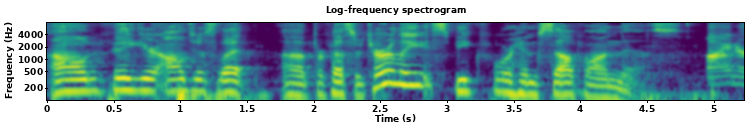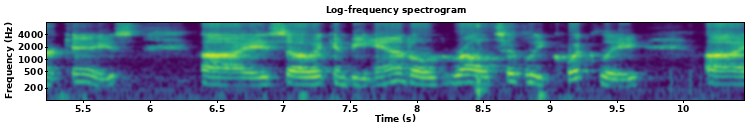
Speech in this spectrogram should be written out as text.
I'll figure I'll just let uh, Professor Turley speak for himself on this. Minor case, uh, so it can be handled relatively quickly. Uh,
